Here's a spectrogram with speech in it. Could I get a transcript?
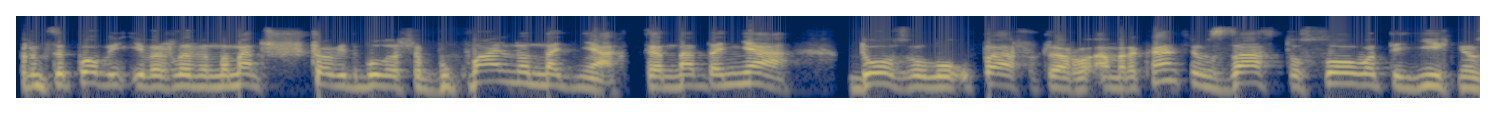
принциповий і важливий момент, що відбулося буквально на днях. Це надання дозволу у першу чергу американців застосовувати їхню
